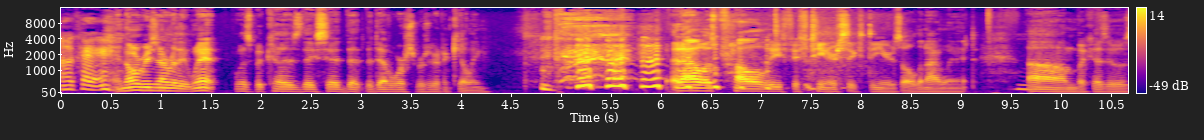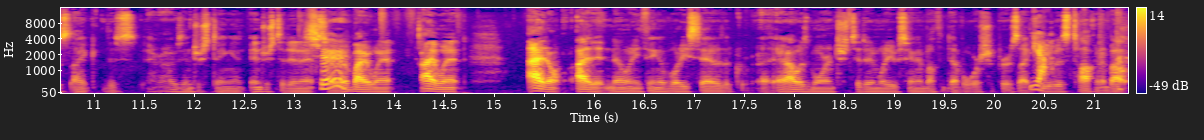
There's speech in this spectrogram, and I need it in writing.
Okay. and the only reason i really went was because they said that the devil worshippers are going to kill him and I was probably 15 or 16 years old, and I went um, because it was like this. I was interesting and interested in it. So Sure. everybody went. I went. I don't. I didn't know anything of what he said. It was a- I was more interested in what he was saying about the devil worshippers. Like Yeah. he was talking about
